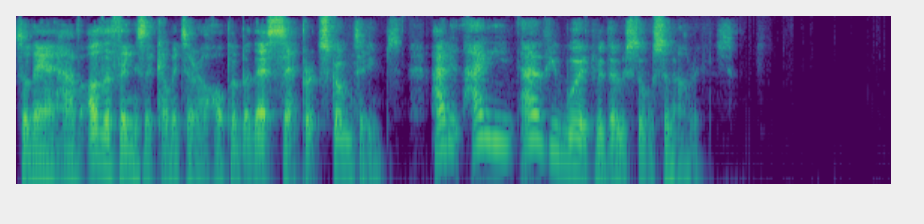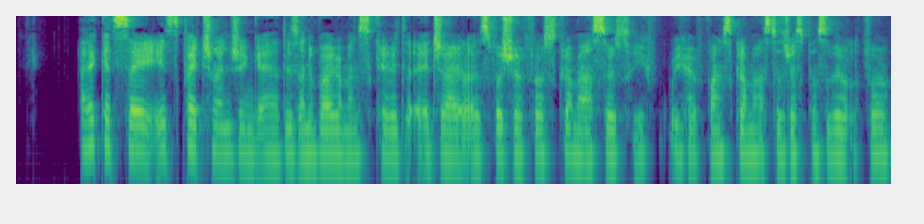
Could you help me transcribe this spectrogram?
So they have other things that come into a hopper, but they're separate scrum teams. How do how do you how have you worked with those sort of scenarios? I could say it's quite challenging uh, this environment scaled agile, especially for Scrum Masters. If we have one Scrum Master responsible for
